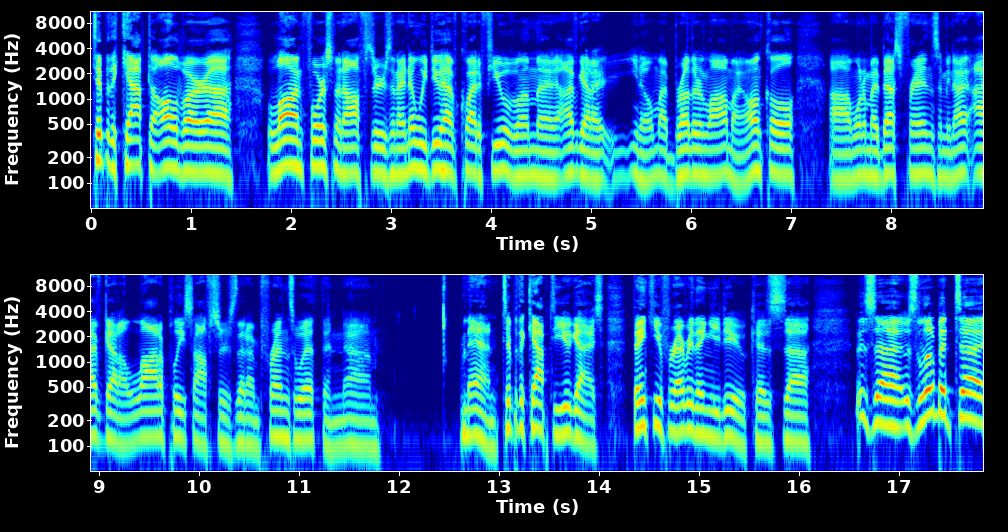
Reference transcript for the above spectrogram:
Tip of the cap to all of our uh, law enforcement officers. And I know we do have quite a few of them. I've got a, you know, my brother in law, my uncle, uh, one of my best friends. I mean, I, have got a lot of police officers that I'm friends with. And, um, man, tip of the cap to you guys. Thank you for everything you do because uh, it was uh, it was a little bit. Uh,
